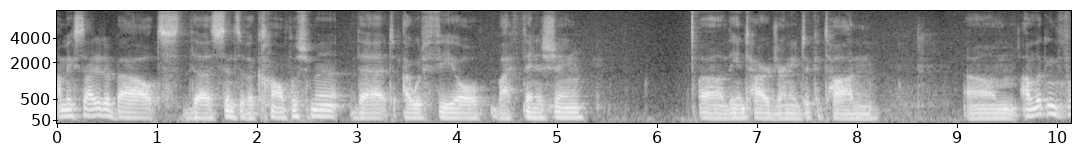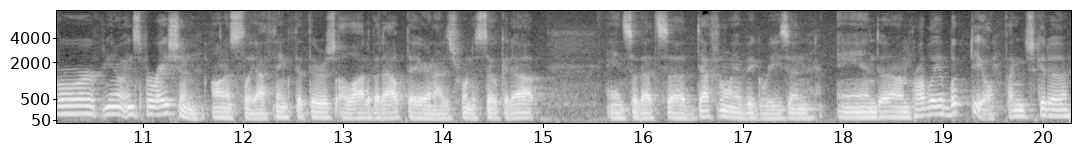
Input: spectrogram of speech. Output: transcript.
I'm excited about the sense of accomplishment that I would feel by finishing uh, the entire journey to Katahdin. Um, I'm looking for you know inspiration. Honestly, I think that there's a lot of it out there, and I just want to soak it up. And so that's uh, definitely a big reason, and um, probably a book deal. If I can just get a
